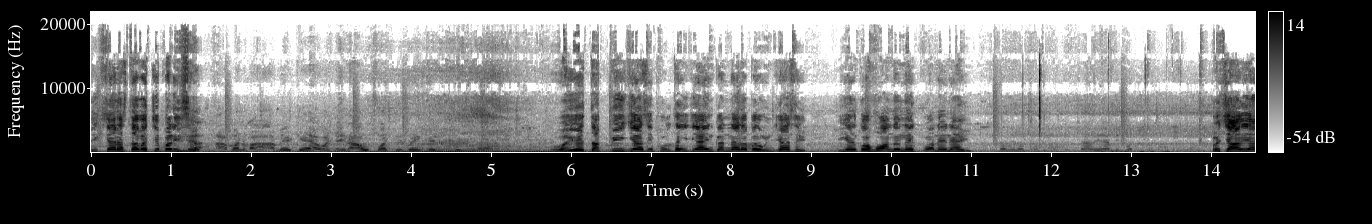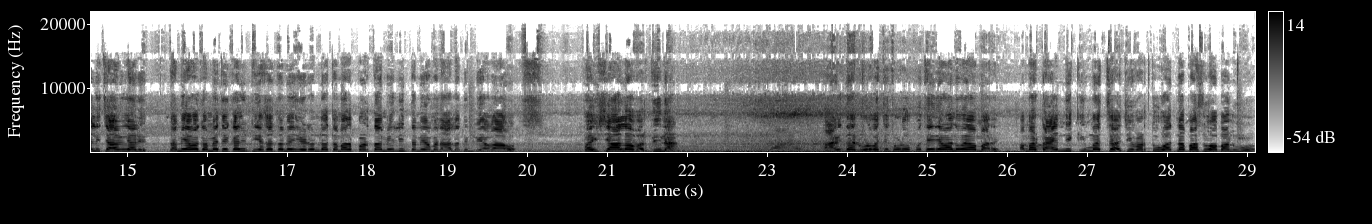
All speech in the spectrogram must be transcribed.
રિક્ષા રસ્તા વચ્ચે પડી છે. અમે કે આવા જઈને આવું પાંચ મિનિટમાં ઇન્કમ એ તપી ગયા છે ફૂલ થઈ ગયા છે ને ગન્નારા પર ઊંઝ્યા છે. ઈયન કોઈ હોને નહીં કોને નહીં. હું ચાવી આલી ચાવી આલી. તમે હવે ગમે તે કરીને ઠેસર તમે એડમદા તમારા પડતા મેલી ને તમે અમને હાલત લેવા આવો. પૈસા આલો વર્ધીના. આવી રીતના રોડ વચ્ચે થોડું ઊભું થઈ રહેવાનું હોય અમારે. અમારા ટાઈમની કિંમત છે. હજી વળતું હોત ના પાછું આવવાનું હોય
